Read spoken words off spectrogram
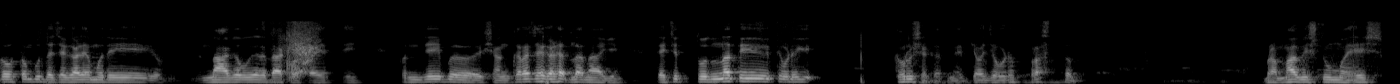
गौतम बुद्धाच्या गळ्यामध्ये नाग वगैरे दाखवतायत ते. पण जे ब- शंकराच्या गळ्यातला नाग आहे त्याची तुलना ते तेवढी करू शकत नाहीत. किंवा जेवढं प्रस्त ब्रह्मा विष्णू महेश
